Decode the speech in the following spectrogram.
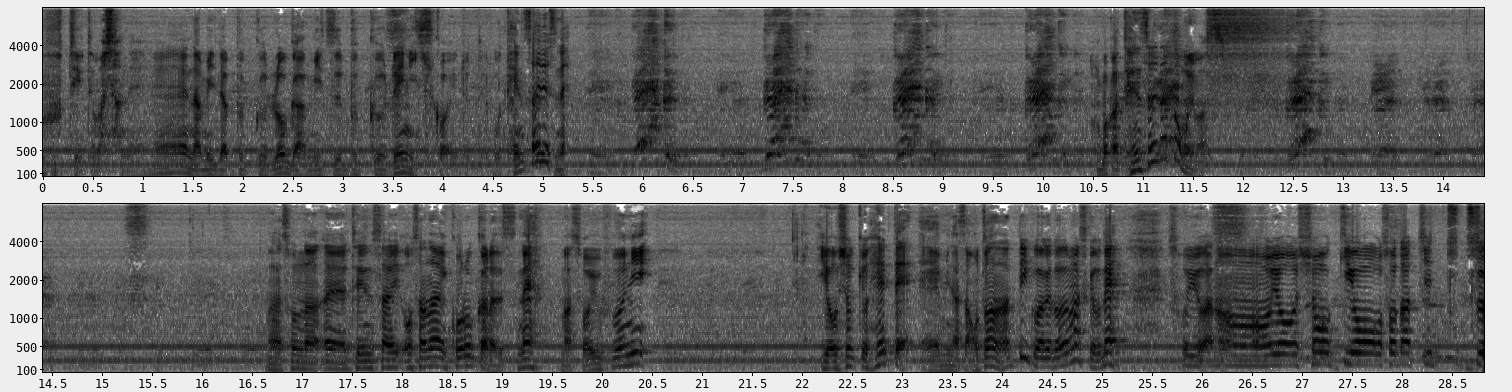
って言ってましたね。涙袋が水ぶくれに聞こえるって。もう天才ですね。僕は天才だと思いますまあそんな、えー、天才幼い頃からですねまあそういうふうに幼少期を経て、えー、皆さん大人になっていくわけでございますけどねそういう、あのー、幼少期を育ちつつ、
